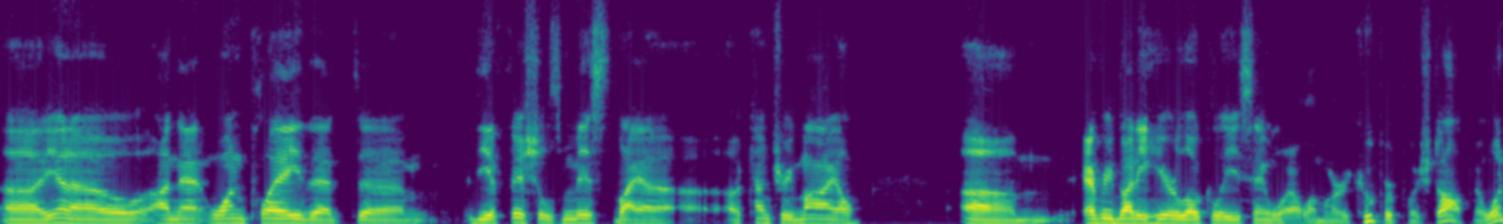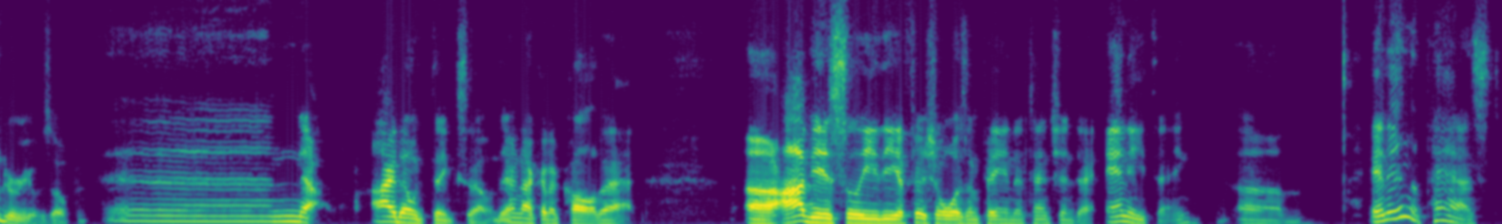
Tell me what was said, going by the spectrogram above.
Uh, you know, on that one play that um, the officials missed by a, a country mile. Um, everybody here locally is saying, well, Amari Cooper pushed off. No wonder he was open. Uh, no, I don't think so. They're not going to call that. Uh, obviously, the official wasn't paying attention to anything. Um, and in the past,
